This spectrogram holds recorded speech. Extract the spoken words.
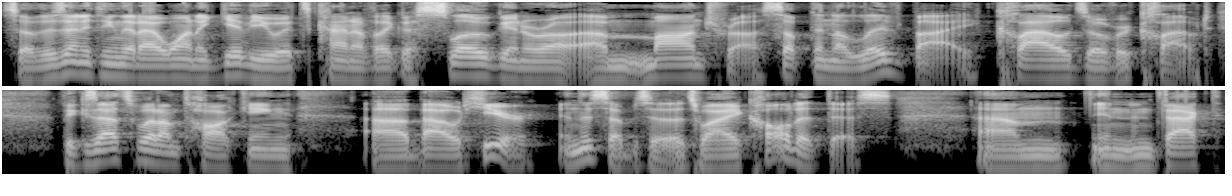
So if there's anything that I want to give you, it's kind of like a slogan or a, a mantra, something to live by, clouds over clout, because that's what I'm talking about here in this episode. That's why I called it this. Um, and in fact,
